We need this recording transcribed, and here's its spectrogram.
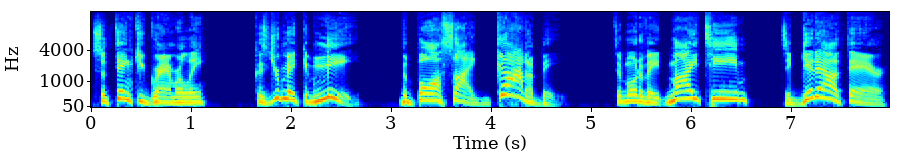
So thank you, Grammarly, because you're making me the boss I gotta be to motivate my team to get out there.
